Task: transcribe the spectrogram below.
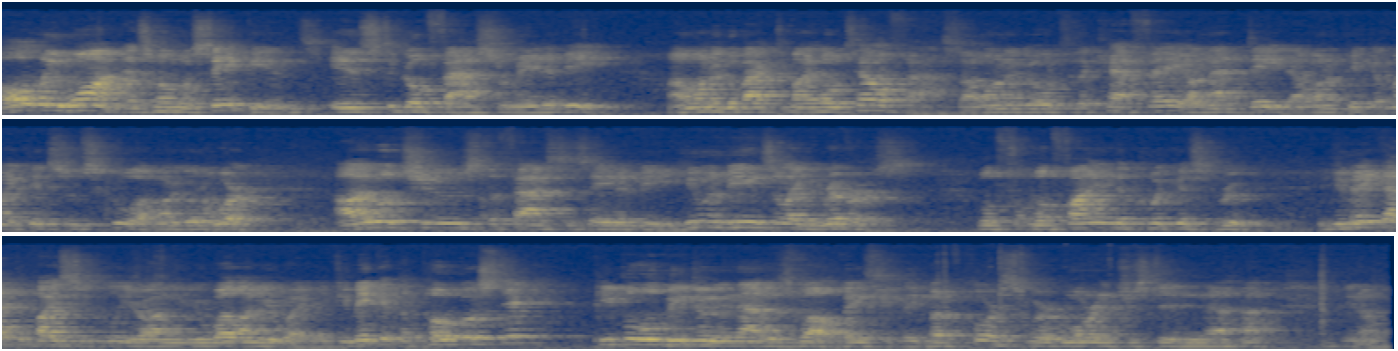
all we want as Homo sapiens is to go fast from A to B. I want to go back to my hotel fast. I want to go to the cafe on that date. I want to pick up my kids from school. I want to go to work. I will choose the fastest A to B. Human beings are like rivers. We'll, we'll find the quickest route. If you make that the bicycle, you're, on, you're well on your way. If you make it the pogo stick, people will be doing that as well, basically. But of course, we're more interested in uh, you know,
